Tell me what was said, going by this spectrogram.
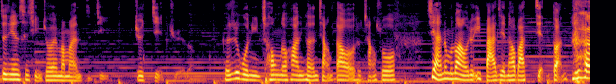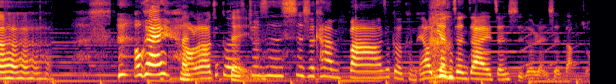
这件事情就会慢慢自己就解决了。可是如果你冲的话，你可能想到想说，既然那么乱，我就一把剪，然后把它剪断。OK，好了，这个就是试试看吧。这个可能要验证在真实的人生当中。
